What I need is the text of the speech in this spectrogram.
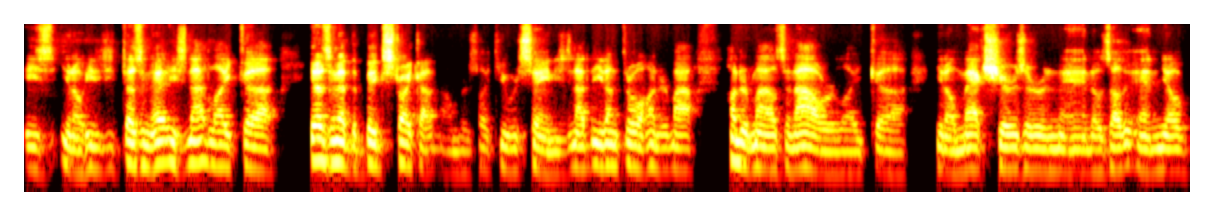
He's, you know, he doesn't have, he's not like uh, he doesn't have the big strikeout numbers like you were saying. He's not he doesn't throw 100 mile 100 miles an hour like uh, you know Max Scherzer and, and those other and you know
